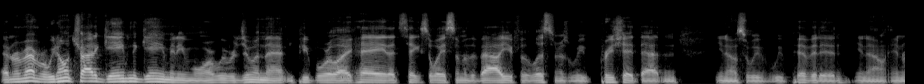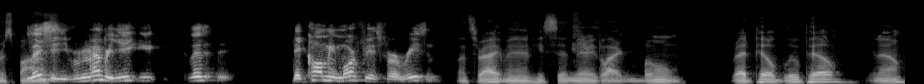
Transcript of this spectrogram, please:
And remember, we don't try to game the game anymore. We were doing that, and people were like, "Hey, that takes away some of the value for the listeners." We appreciate that, and you know, so we we pivoted, you know, in response. Listen, you remember you you listen, they call me Morpheus for a reason. That's right, man. He's sitting there. He's like, "Boom, red pill, blue pill," you know.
